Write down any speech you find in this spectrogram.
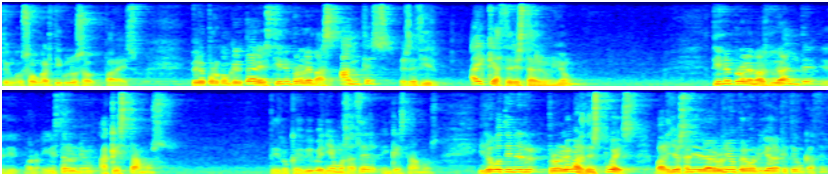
tengo solo un artículo para eso. Pero por concretar es, ¿tienen problemas antes? Es decir, ¿hay que hacer esta reunión? ¿Tienen problemas durante? Es decir, bueno, en esta reunión, ¿a qué estamos? De lo que veníamos a hacer, ¿en qué estamos? Y luego tienen problemas después. Vale, yo salí de la reunión, pero bueno, ¿y ahora qué tengo que hacer?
